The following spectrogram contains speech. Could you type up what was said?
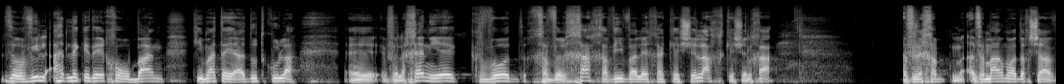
זה הוביל עד לכדי חורבן כמעט היהדות כולה. אה, ולכן יהיה כבוד חברך חביב עליך כשלך, כשלך. אז, לח... אז אמרנו עד עכשיו,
